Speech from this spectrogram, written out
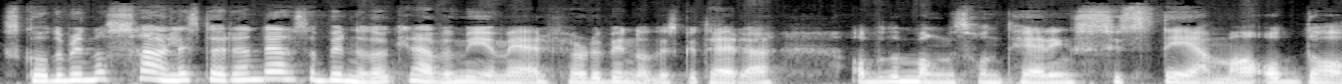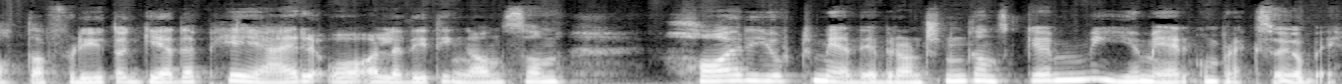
Skal du bli noe særlig større enn det, så begynner det å kreve mye mer før du begynner å diskutere abonnementshåndteringssystemer og dataflyt og GDPR og alle de tingene som har gjort mediebransjen ganske mye mer kompleks å jobbe i.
